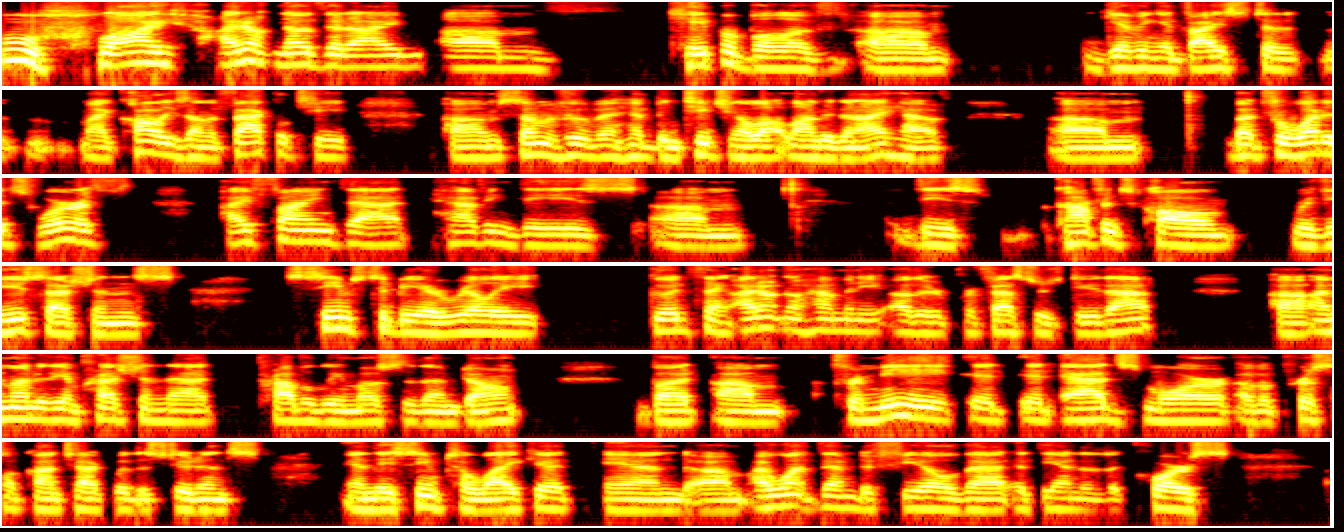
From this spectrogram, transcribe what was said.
Ooh, well, I I don't know that I'm um, capable of um, giving advice to my colleagues on the faculty um, some of whom have been teaching a lot longer than I have. Um, but for what it's worth, I find that having these um, these conference call review sessions seems to be a really good thing. I don't know how many other professors do that. Uh, I'm under the impression that probably most of them don't. But um, for me, it, it adds more of a personal contact with the students and they seem to like it. And um, I want them to feel that at the end of the course,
